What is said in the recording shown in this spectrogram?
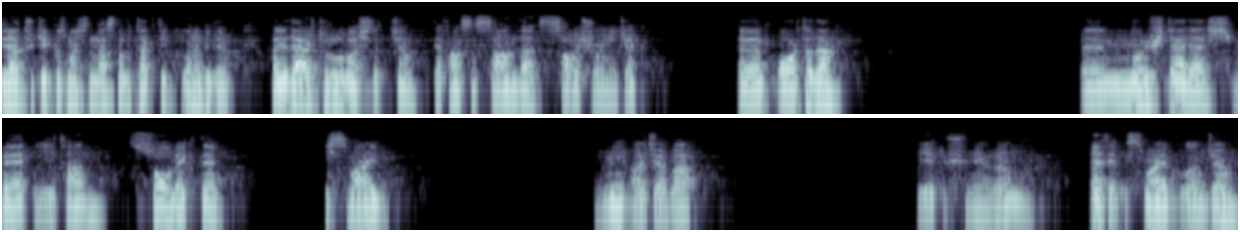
Zira Türkiye Kupası maçlarında aslında bu taktiği kullanabilirim. Kalede Ertuğrul'u başlatacağım. Defansın sağında Savaş oynayacak. Ee, ortada e, Neufstaller ve Yiğitan. Sol bekte İsmail mi acaba diye düşünüyorum. Evet evet İsmail'i kullanacağım.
